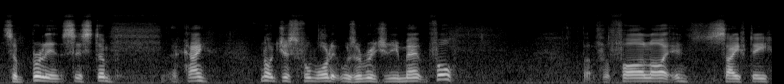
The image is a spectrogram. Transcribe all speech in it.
It's a brilliant system, okay? Not just for what it was originally meant for, but for fire lighting, safety,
